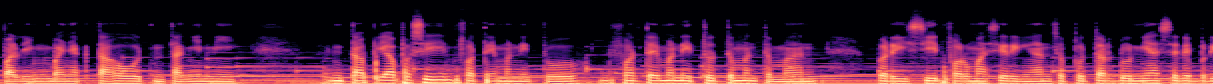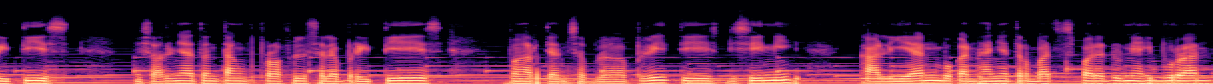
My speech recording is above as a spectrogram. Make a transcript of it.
paling banyak tahu tentang ini. Tapi apa sih infotainment itu? Infotainment itu teman-teman berisi informasi ringan seputar dunia selebritis. Misalnya tentang profil selebritis, pengertian selebritis. Di sini kalian bukan hanya terbatas pada dunia hiburan,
